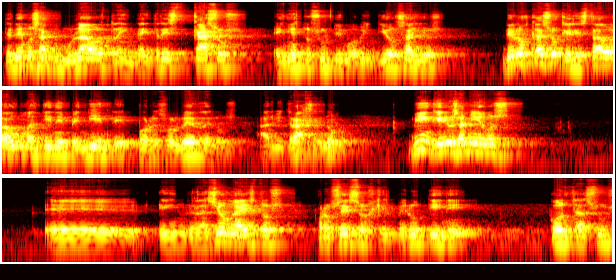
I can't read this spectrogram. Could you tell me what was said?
tenemos acumulados 33 casos en estos últimos 22 años de los casos que el Estado aún mantiene pendiente por resolver de los arbitrajes, ¿no? Bien, queridos amigos, eh, en relación a estos procesos que el Perú tiene contra sus,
